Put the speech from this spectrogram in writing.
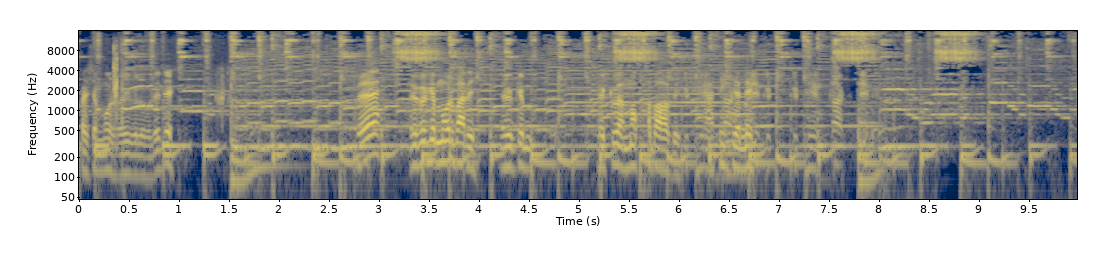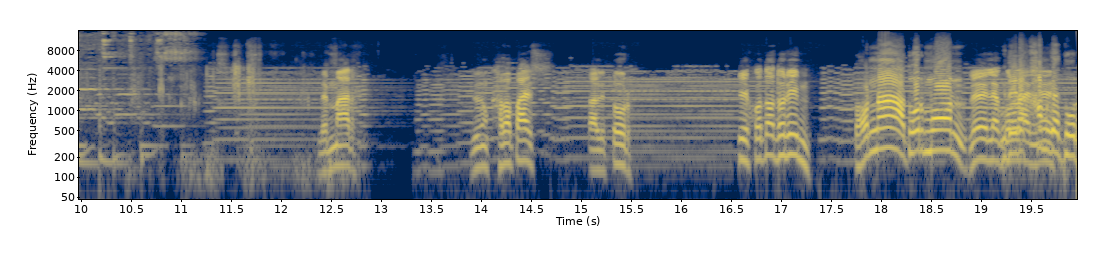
পয়সা মোর হয়ে গেল দে রে। এবারে মোর বাড়ি। এবারে একটু মোক খাবা হবে। ঠিক আছে লে মার। যদি খাবা পাইস তাহলে তোর। কি কথা ধরিম? ধর না তোর মন। লে লে গোলাই খামগে তোর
